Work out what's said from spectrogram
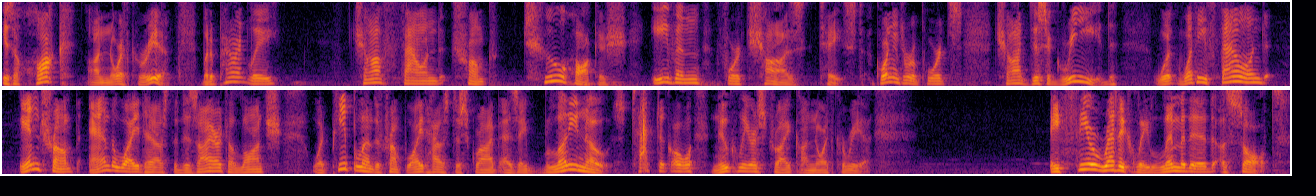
is a hawk on North Korea. But apparently, Cha found Trump too hawkish even for Cha's taste. According to reports, Cha disagreed with what he found in Trump and the White House the desire to launch what people in the Trump White House describe as a bloody nose tactical nuclear strike on North Korea. A theoretically limited assault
